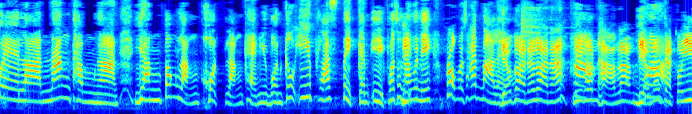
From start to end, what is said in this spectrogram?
เวลานั่งทำงาน ยังต้องหลังขดหลังแข็งอยู่บนเก้าอี้พลาสติกกันอีกเพราะฉะนั้นวันนี้โปรโมชั่นมาแล้ว เดี๋ยวก่อนเดี๋ยวก่อนนะ ค่ะมีคนถามแล้ว เดี๋ยวค่ะ นอกจากเก้าอี้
